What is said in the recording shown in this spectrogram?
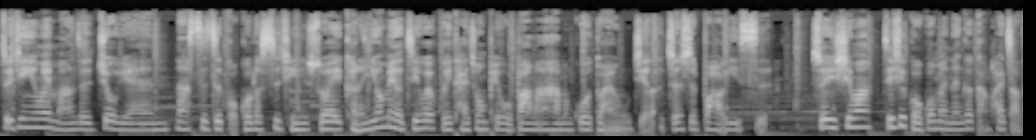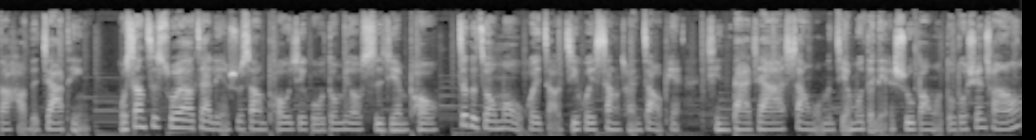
最近因为忙着救援那四只狗狗的事情，所以可能又没有机会回台中陪我爸妈他们过端午节了，真是不好意思。所以希望这些狗狗们能够赶快找到好的家庭。我上次说要在脸书上 PO，结果都没有时间 PO。这个周末我会找机会上传照片，请大家上我们节目的脸书帮我多多宣传哦。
